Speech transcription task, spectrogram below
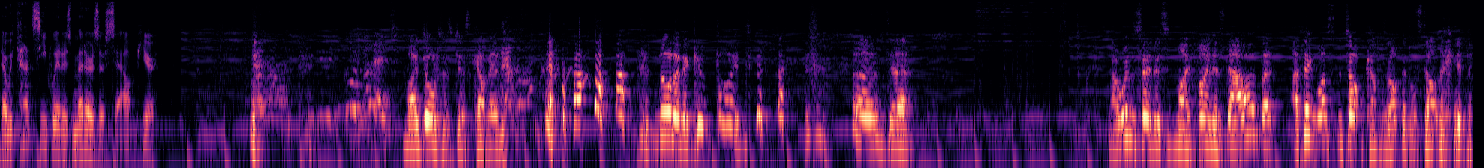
Now we can't see where his mirrors are set up here. My daughter's just come in. Not at a good point. and, uh, I wouldn't say this is my finest hour, but I think once the top comes off, it'll start looking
